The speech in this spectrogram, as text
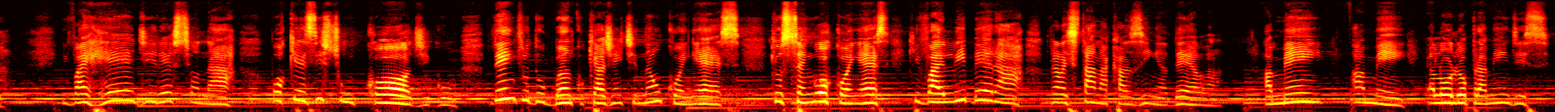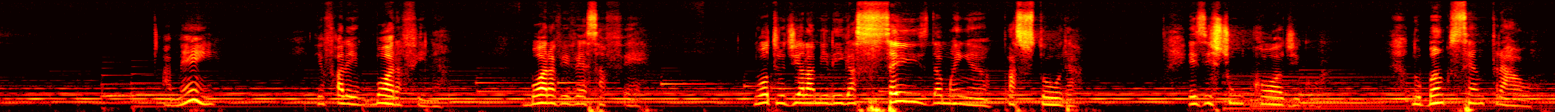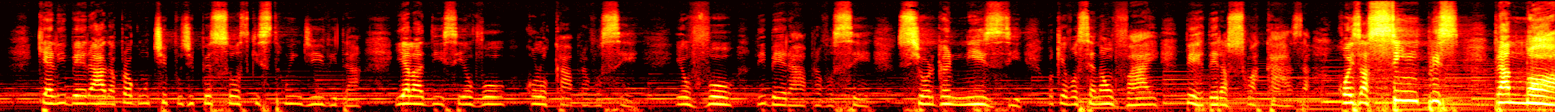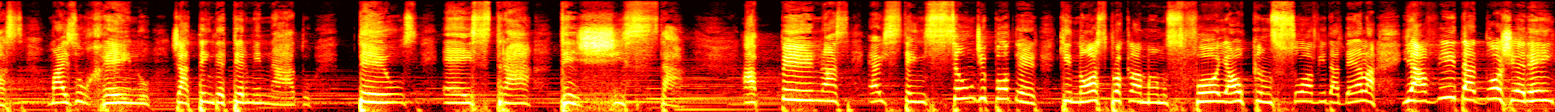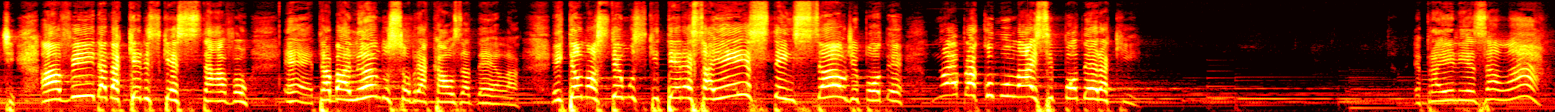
e vai redirecionar, porque existe um código dentro do banco que a gente não conhece, que o Senhor conhece, que vai liberar para ela estar na casinha dela. Amém? Amém. Ela olhou para mim e disse: Amém? Eu falei: Bora, filha. Bora viver essa fé. No outro dia ela me liga às seis da manhã, pastora. Existe um código no Banco Central que é liberada para algum tipo de pessoas que estão em dívida. E ela disse: Eu vou colocar para você. Eu vou liberar para você. Se organize, porque você não vai perder a sua casa. Coisa simples para nós, mas o reino já tem determinado. Deus é estrategista. Apenas é a extensão de poder que nós proclamamos foi, alcançou a vida dela e a vida do gerente, a vida daqueles que estavam é, trabalhando sobre a causa dela. Então nós temos que ter essa extensão de poder. Não é para acumular esse poder aqui, é para ele exalar.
